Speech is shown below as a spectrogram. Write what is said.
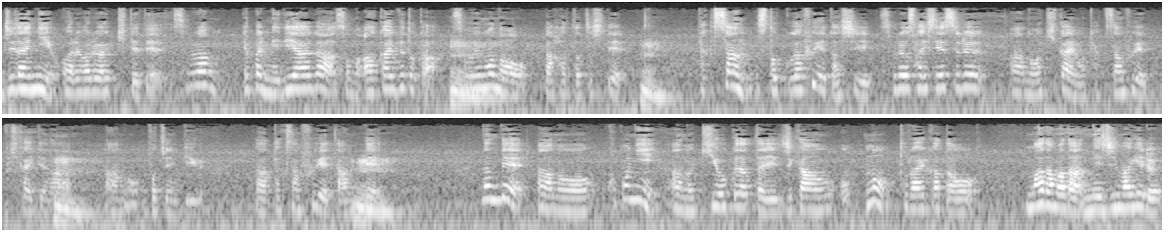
時代に我々は来ててそれはやっぱりメディアがそのアーカイブとか、うん。そういうものが発達してうん。たくさんストックが増えたしそれを再生するあの機会もたくさん増え機会っていうのは、うん。あのオポチュニティがたくさん増えたうん。で、なんであのここにあの記憶だったり時間をの捉え方をまだまだねじ曲げる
